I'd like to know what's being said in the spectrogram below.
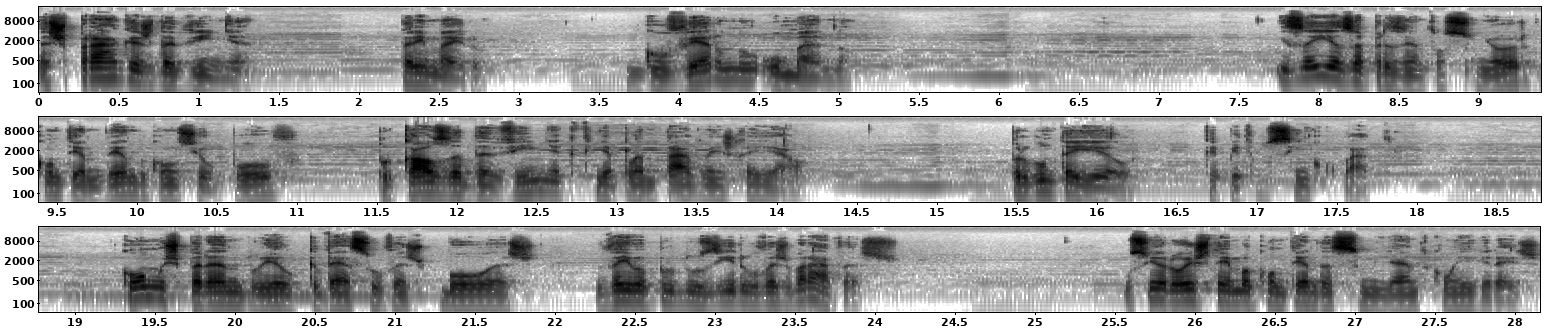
As pragas da vinha. Primeiro, governo humano. Isaías apresenta o Senhor contendendo com o seu povo por causa da vinha que tinha plantado em Israel. Pergunta ele, capítulo 5, 4. Como esperando eu que desse uvas boas, veio a produzir uvas bravas? O Senhor hoje tem uma contenda semelhante com a Igreja.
